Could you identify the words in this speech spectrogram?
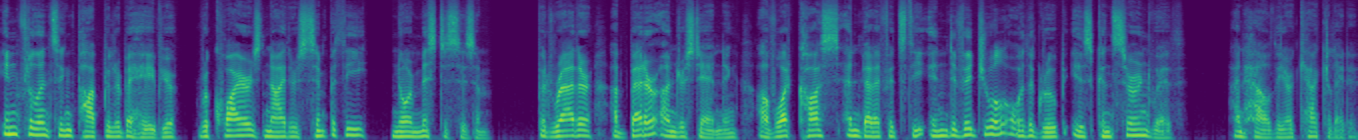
influencing popular behavior requires neither sympathy nor mysticism but rather a better understanding of what costs and benefits the individual or the group is concerned with and how they are calculated.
